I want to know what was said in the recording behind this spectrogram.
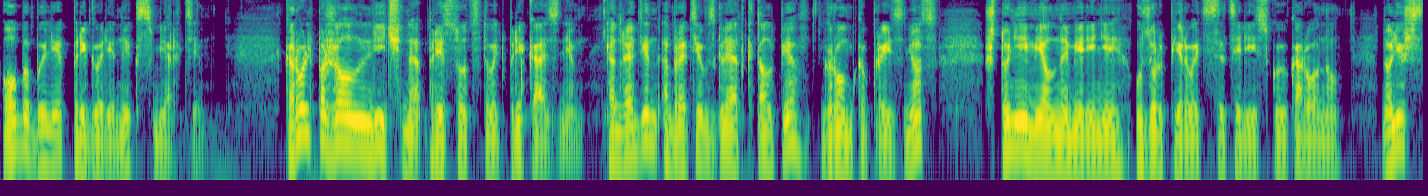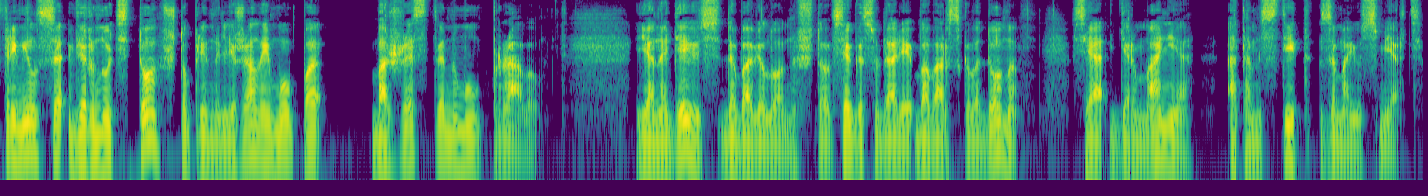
Оба были приговорены к смерти. Король пожелал лично присутствовать при казни. Конрадин, обратив взгляд к толпе, громко произнес, что не имел намерения узурпировать сицилийскую корону, но лишь стремился вернуть то, что принадлежало ему по божественному праву. «Я надеюсь», — добавил он, — «что все государи Баварского дома, вся Германия отомстит за мою смерть».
